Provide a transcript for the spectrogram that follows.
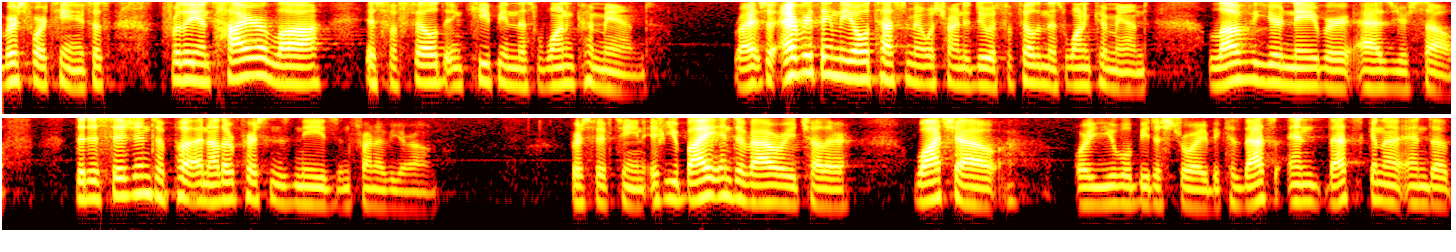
Verse 14, he says, For the entire law is fulfilled in keeping this one command. Right? So everything the Old Testament was trying to do is fulfilled in this one command love your neighbor as yourself the decision to put another person's needs in front of your own. Verse 15 If you bite and devour each other, watch out or you will be destroyed because that's, and that's going to end up,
